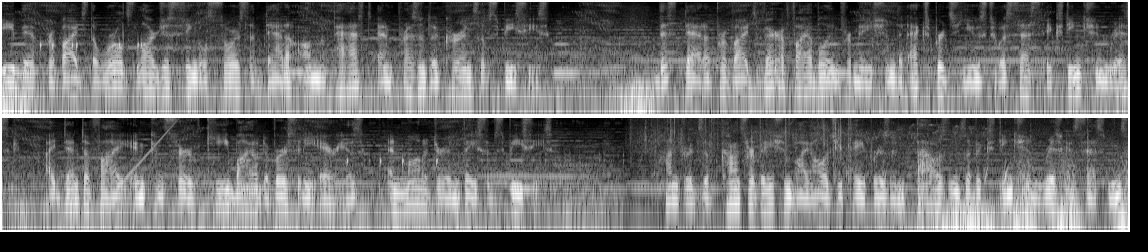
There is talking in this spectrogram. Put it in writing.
GBIF provides the world's largest single source of data on the past and present occurrence of species. This data provides verifiable information that experts use to assess extinction risk, identify and conserve key biodiversity areas, and monitor invasive species hundreds of conservation biology papers and thousands of extinction risk assessments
